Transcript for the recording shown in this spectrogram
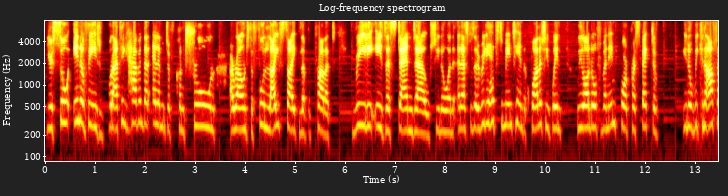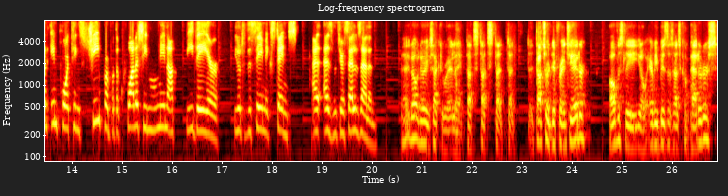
you're so innovative. But I think having that element of control around the full life cycle of the product really is a standout. You know, and, and I suppose it really helps to maintain the quality when we all know from an import perspective. You know, we can often import things cheaper, but the quality may not be there, you know, to the same extent as with yourselves, Alan. Uh, no, no, exactly right, Elaine. That's that's that, that that's our differentiator. Obviously, you know, every business has competitors,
